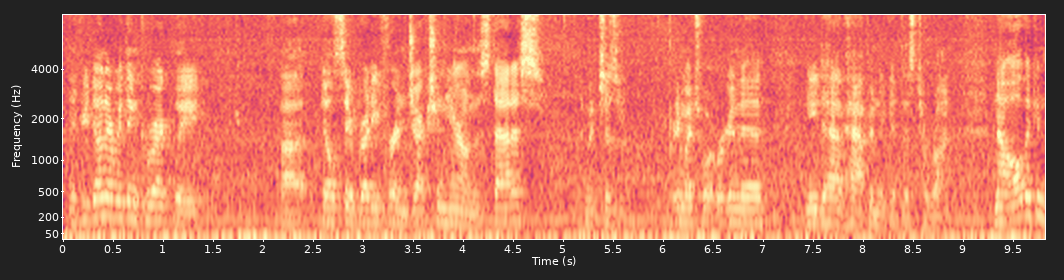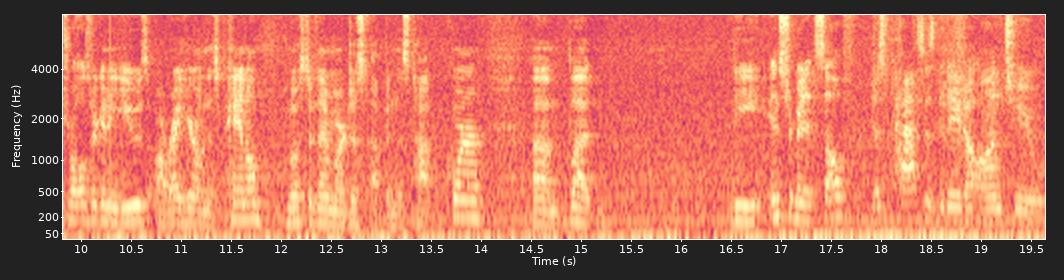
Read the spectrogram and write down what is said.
And if you've done everything correctly, uh, it'll say ready for injection here on the status, which is pretty much what we're going to need to have happen to get this to run. Now all the controls we're going to use are right here on this panel. Most of them are just up in this top corner, um, but the instrument itself just passes the data onto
